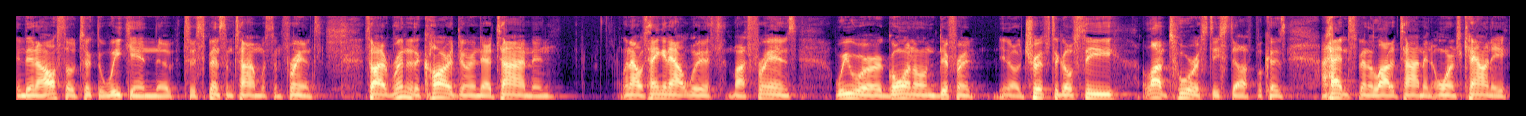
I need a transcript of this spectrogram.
and then I also took the weekend to, to, spend some time with some friends. So I rented a car during that time, and when I was hanging out with my friends, we were going on different you know trips to go see a lot of touristy stuff because I hadn't spent a lot of time in Orange County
